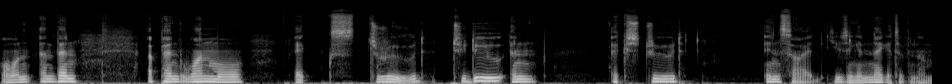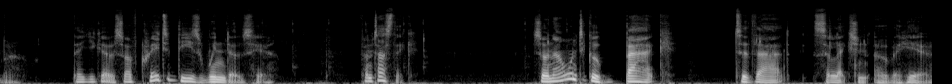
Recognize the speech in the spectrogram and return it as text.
on and then append one more extrude to do an extrude inside using a negative number. There you go. So I've created these windows here. Fantastic. So now I want to go back to that selection over here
